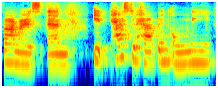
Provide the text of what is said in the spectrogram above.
farmers. And it has to happen only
